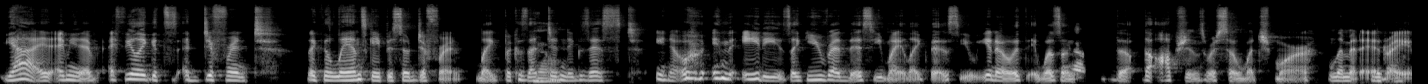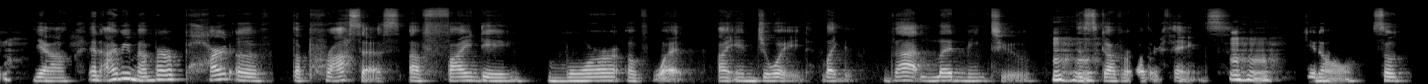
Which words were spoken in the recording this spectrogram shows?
yeah i, I mean I, I feel like it's a different like the landscape is so different like because that yeah. didn't exist you know in the 80s like you read this you might like this you you know it, it wasn't yeah. the the options were so much more limited right yeah and i remember part of the process of finding more of what i enjoyed like that led me to mm-hmm. discover other things mm-hmm. you know so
